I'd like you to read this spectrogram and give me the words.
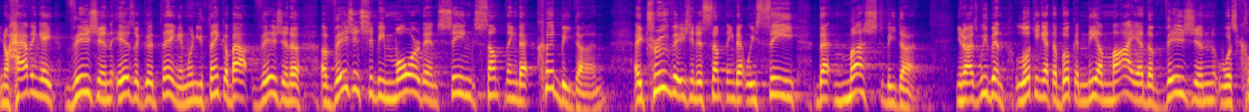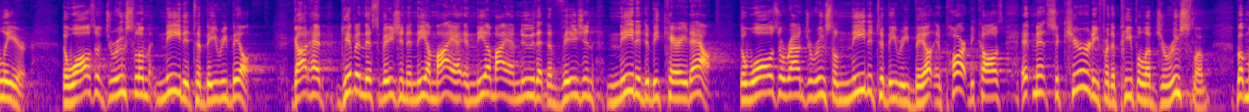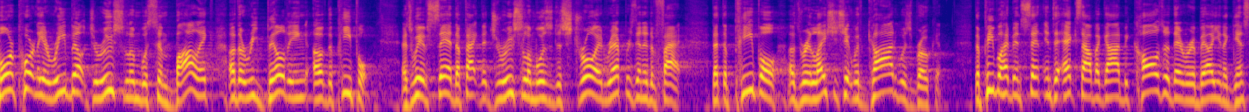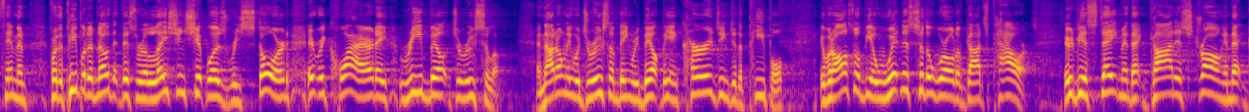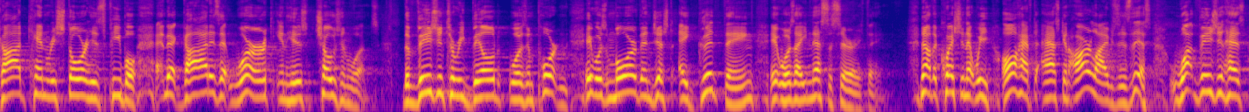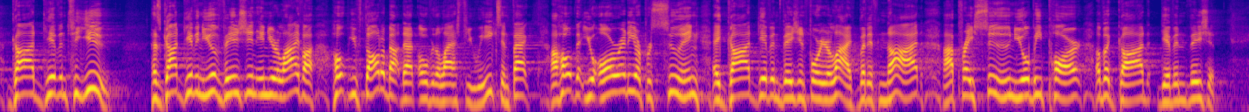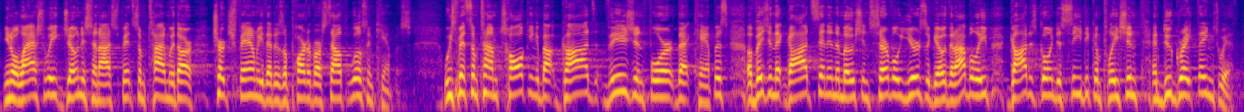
You know, having a vision is a good thing. And when you think about vision, a, a vision should be more than seeing something that could be done. A true vision is something that we see that must be done. You know, as we've been looking at the book of Nehemiah, the vision was clear. The walls of Jerusalem needed to be rebuilt. God had given this vision to Nehemiah, and Nehemiah knew that the vision needed to be carried out the walls around Jerusalem needed to be rebuilt, in part because it meant security for the people of Jerusalem. But more importantly, a rebuilt Jerusalem was symbolic of the rebuilding of the people. As we have said, the fact that Jerusalem was destroyed represented the fact that the people's relationship with God was broken. The people had been sent into exile by God because of their rebellion against Him. And for the people to know that this relationship was restored, it required a rebuilt Jerusalem. And not only would Jerusalem being rebuilt be encouraging to the people, it would also be a witness to the world of God's power. It would be a statement that God is strong and that God can restore his people and that God is at work in his chosen ones. The vision to rebuild was important. It was more than just a good thing, it was a necessary thing. Now, the question that we all have to ask in our lives is this What vision has God given to you? Has God given you a vision in your life? I hope you've thought about that over the last few weeks. In fact, I hope that you already are pursuing a God given vision for your life. But if not, I pray soon you'll be part of a God given vision. You know, last week, Jonas and I spent some time with our church family that is a part of our South Wilson campus. We spent some time talking about God's vision for that campus, a vision that God sent into motion several years ago that I believe God is going to see to completion and do great things with.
